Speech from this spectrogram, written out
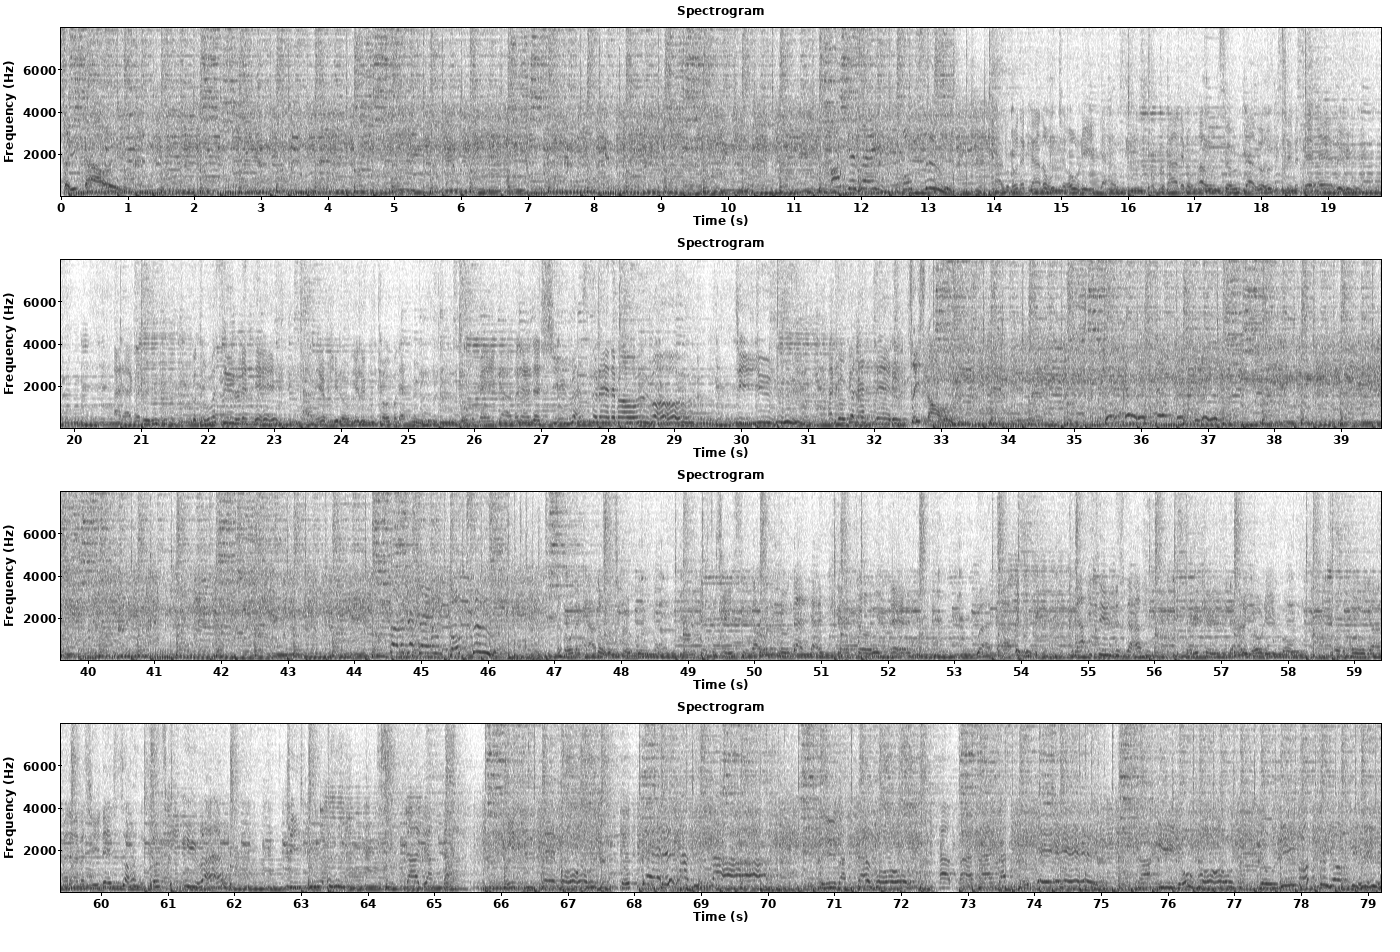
水槽オッケー全員ボックスカゴの中の調理がどこまでも青空を見つめてる抗うこと忘れて羽を広げることもなく透明な眼差しはそれでも自由。憧れてる。ツイストその中の自分が優しい素直なくらいするさ一人きりになるよりもその方がまだましでしょ時は自分自信だやった。いつでも飛べるはずさ翼を羽ばた。かせて太陽よりも強く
